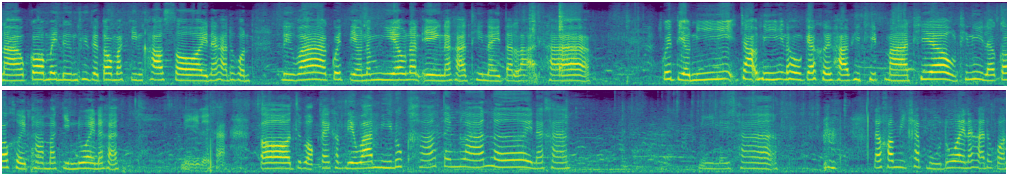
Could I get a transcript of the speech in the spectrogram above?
หนาวๆก็ไม่ลืมที่จะต้องมากินข้าวซอยนะคะ ทุกคนหรือว่าก๋วยเตี๋ยวน้ำเงี้ยวนั่นเองนะคะ ที่ในตลาดค่ะ ก๋วยเตี๋ยวนี้เจ้านี้นะแกเคยพาพี่ทิพย์มาเที่ยวที่นี่แล้วก็เคยพามากินด้วยนะคะ นี่เลยค่ะ ก็จะบอกได้คำเดียวว่ามีลูกค้าเต็มร้านเลยนะคะนี่เลยค่ะ แล้วเขามีแคบหมูด้วยนะคะ ทุกคน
